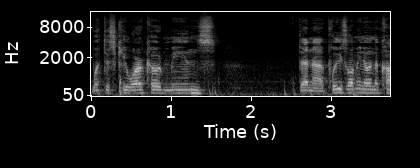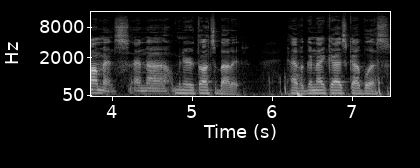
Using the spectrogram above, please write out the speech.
what this QR code means, then uh, please let me know in the comments and uh, let me know your thoughts about it. Have a good night, guys. God bless.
